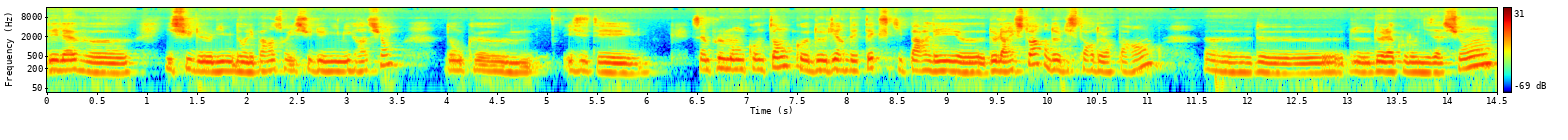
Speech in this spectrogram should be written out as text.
d'élèves issus de dont les parents sont issus de l'immigration. Donc, ils étaient simplement contents de lire des textes qui parlaient de leur histoire, de l'histoire de leurs parents, de, de, la colonisation,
